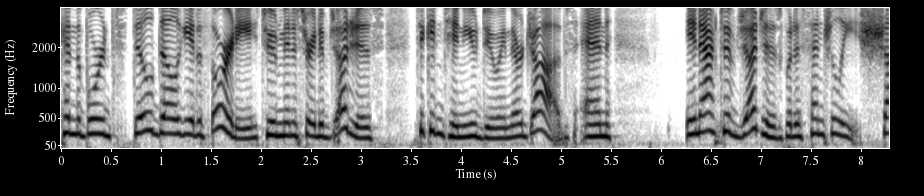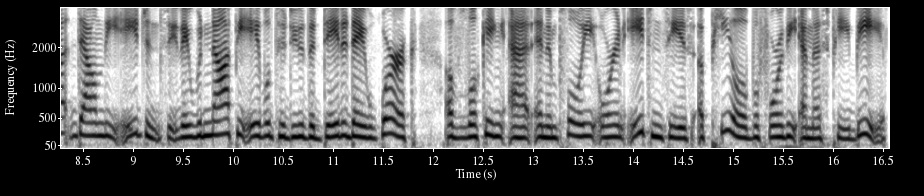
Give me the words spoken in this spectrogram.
can the board still delegate authority to administrative judges to continue doing their jobs? And inactive judges would essentially shut down the agency. They would not be able to do the day to day work of looking at an employee or an agency's appeal before the MSPB.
